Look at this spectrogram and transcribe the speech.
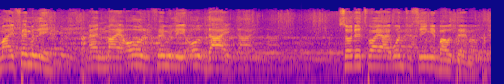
My family and my old family all died. So that's why I want to sing about them.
